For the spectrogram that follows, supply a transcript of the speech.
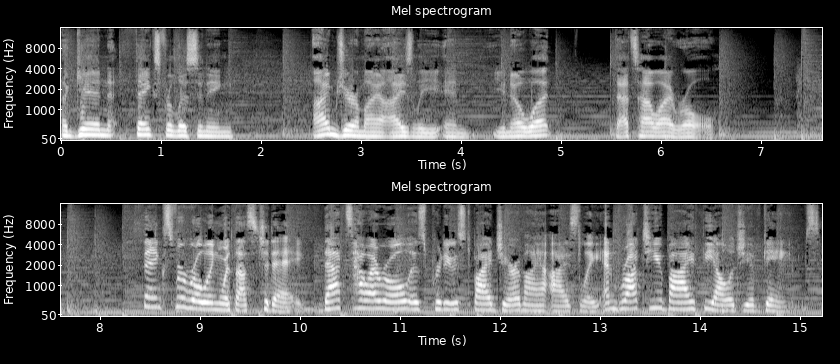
again, thanks for listening. I'm Jeremiah Isley, and you know what? That's how I roll. Thanks for rolling with us today. That's How I Roll is produced by Jeremiah Isley and brought to you by Theology of Games.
